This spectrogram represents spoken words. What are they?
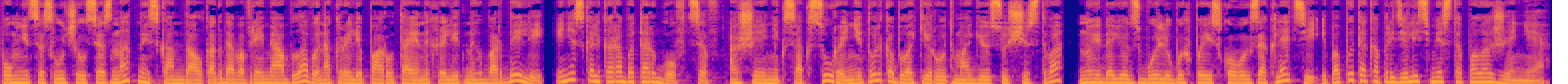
Помнится, случился знатный скандал, когда во время облавы накрыли пару тайных элитных борделей и несколько работорговцев. Ошейник с аксурой не только блокирует магию существа, но и дает сбой любых поисковых заклятий и попыток определить местоположение.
